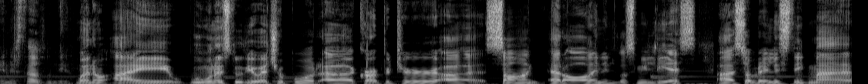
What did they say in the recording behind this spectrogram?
en Estados Unidos? Bueno, hay un estudio hecho por uh, Carpenter uh, Song et al. en el 2010 uh, sobre el estigma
